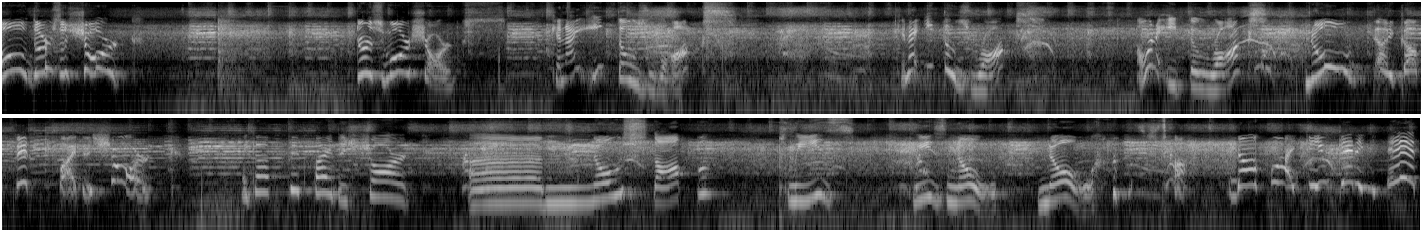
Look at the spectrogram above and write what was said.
Oh, there's a shark. There's more sharks. Can I eat those rocks? Can I eat those rocks? I want to eat the rocks. No, I got bit by the shark. I got bit by the shark. Um, no, stop. Please. Please, no. No. stop. No, I keep getting hit.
